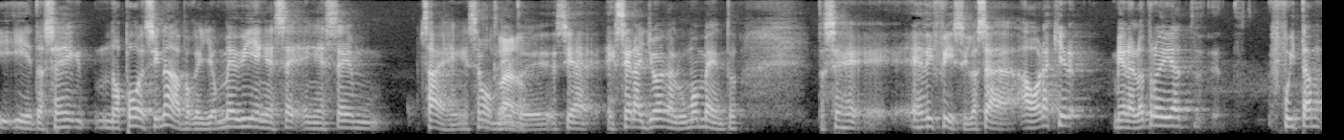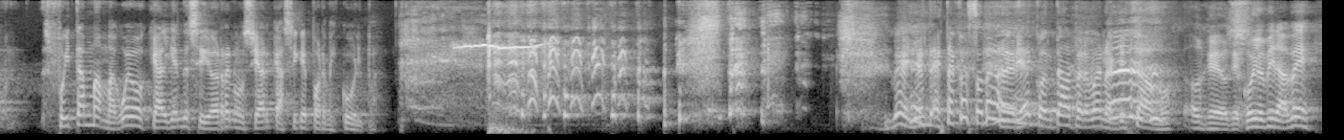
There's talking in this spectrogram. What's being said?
Y, entonces no puedo decir nada porque yo me vi en ese, en ese, ¿sabes? En ese momento. Decía, ese era yo en algún momento. Entonces eh, es difícil. O sea, ahora quiero... Mira, el otro día fui tan, fui tan mamagüevo que alguien decidió renunciar casi que por mi culpa. estas cosas no las debería contar, pero bueno, aquí estamos. Ok, ok. Coño, mira, ve,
